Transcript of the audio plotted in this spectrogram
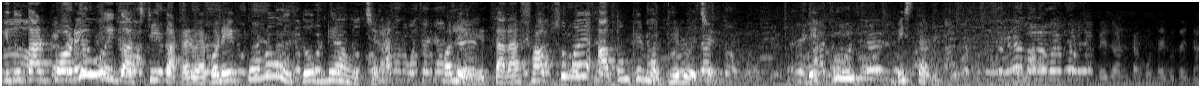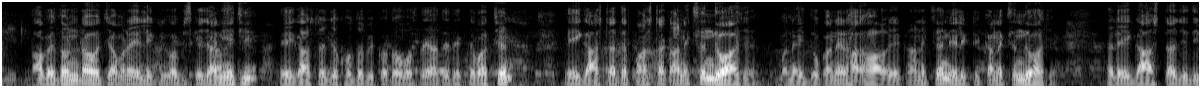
কিন্তু তারপরেও ওই গাছটি কাটার ব্যাপারে কোনো উদ্যোগ নেওয়া হচ্ছে না। ফলে তারা সবসময় আতঙ্কের মধ্যে রয়েছেন। দেখুন বিস্তারিত। আবেদনটা হচ্ছে আমরা ইলেকট্রিক অফিসকে জানিয়েছি। এই গাছটার যে ক্ষত বিক্ষত অবস্থায় আছে, দেখতে পাচ্ছেন? এই গাছটাতে পাঁচটা কানেকশন দেওয়া আছে। মানে এই দোকানের কানেকশন ইলেকট্রিক কানেকশন দেওয়া আছে। তাহলে এই গাছটা যদি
